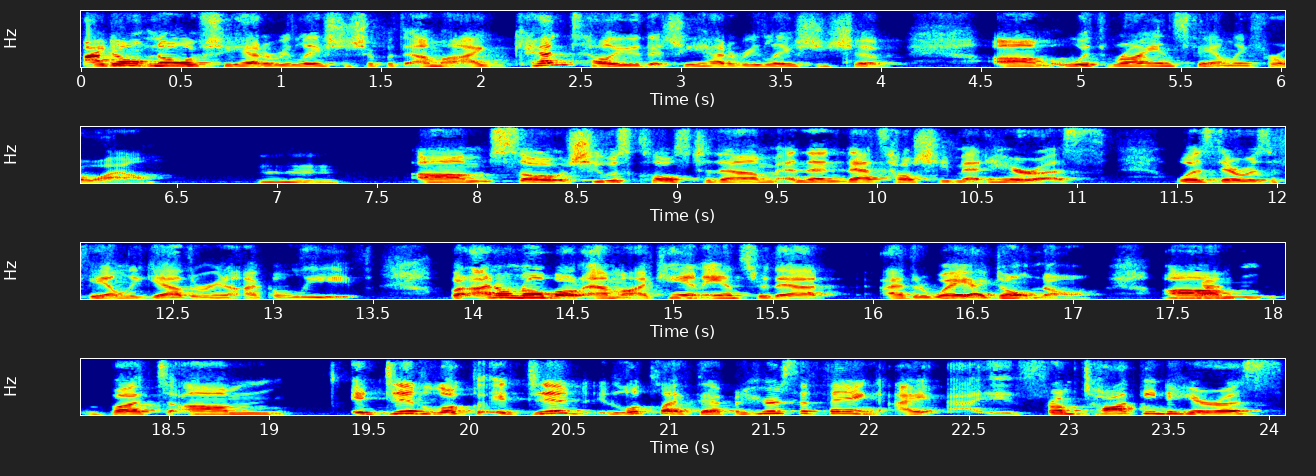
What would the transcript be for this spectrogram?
I don't know if she had a relationship with Emma. I can tell you that she had a relationship um, with Ryan's family for a while. Mm-hmm. Um, so she was close to them, and then that's how she met Harris. Was there was a family gathering, I believe, but I don't know about Emma. I can't answer that either way. I don't know. Um, But um, it did look it did look like that. But here's the thing: I, I from talking to Harris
